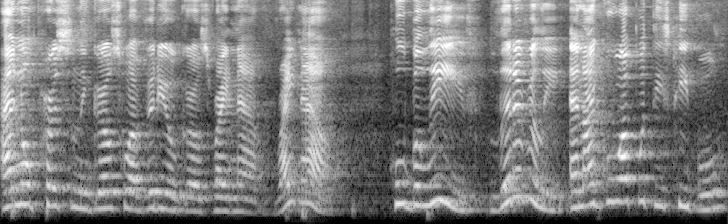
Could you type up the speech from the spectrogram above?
I know personally girls who are video girls right now, right now, who believe literally, and I grew up with these people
